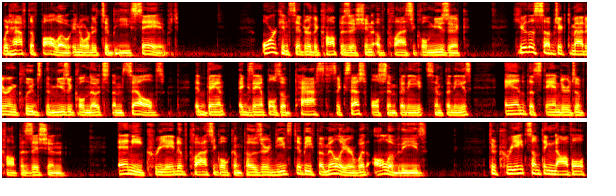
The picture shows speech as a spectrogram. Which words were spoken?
would have to follow in order to be saved. Or consider the composition of classical music. Here, the subject matter includes the musical notes themselves, examples of past successful symphony, symphonies, and the standards of composition. Any creative classical composer needs to be familiar with all of these. To create something novel,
